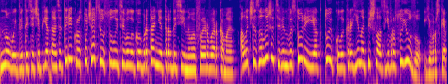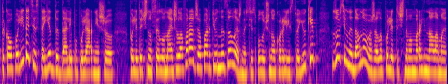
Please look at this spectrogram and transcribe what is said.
Новий 2015 рік розпочався у столиці Великої Британії традиційними фейерверками. Але чи залишиться він в історії як той, коли країна пішла з Євросоюзу? Євроскептика у політиці стає дедалі популярнішою. Політичну силу Найджела Фараджа, партію незалежності Сполученого Королівства ЮКІП, зовсім недавно вважали політичними маргіналами.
